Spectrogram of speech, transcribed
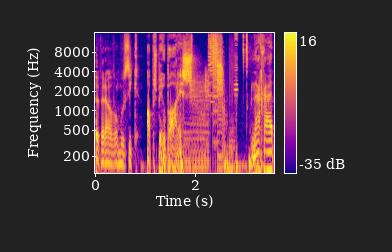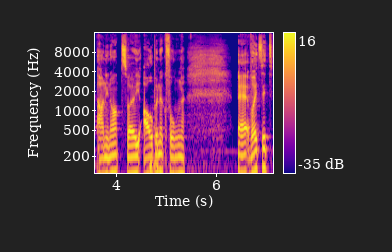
überall, wo Musik abspielbar ist. Nachher habe ich noch zwei Alben gefunden, äh, die jetzt nicht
